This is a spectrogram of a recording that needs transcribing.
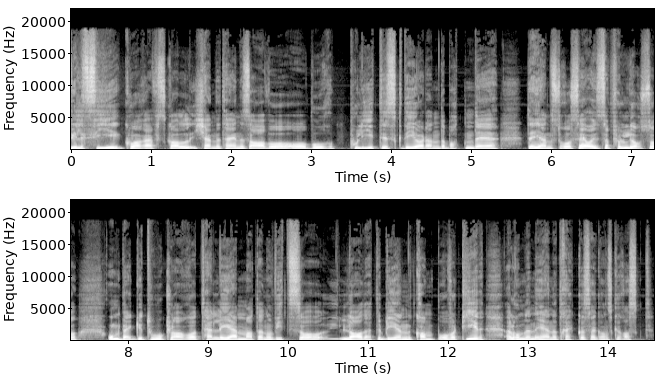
vil si KrF skal kjennetegnes av, og, og, hvor politisk de gjør denne debatten, det, det, gjenstår å se. Og selvfølgelig også om begge to klarer å telle hjem at det er noe vits å la dette bli en kamp over tid, eller om den ene trekker seg ganske raskt.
